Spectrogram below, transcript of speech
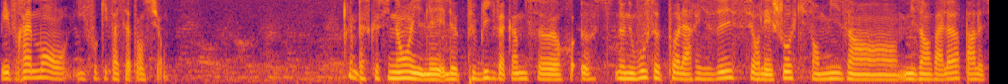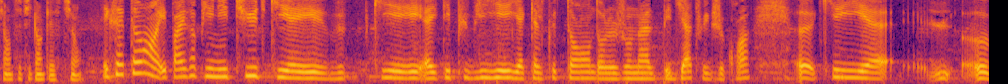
Mais vraiment, il faut qu'ils fassent attention. Parce que sinon, le public va comme se, euh, de nouveau se polariser sur les choses qui sont mises en, mises en valeur par le scientifique en question. Exactement. Et par exemple, il y a une étude qui a été publiée il y a quelque temps dans le journal Pediatric, je crois, euh, qui euh, euh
